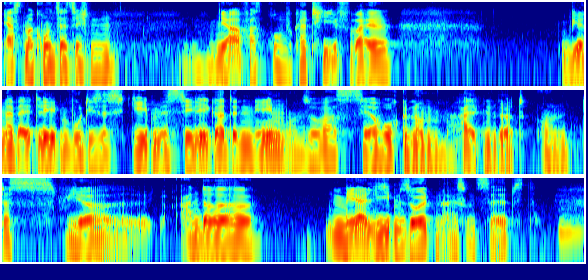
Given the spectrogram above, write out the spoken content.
erstmal grundsätzlich ein, ja, fast provokativ, weil wir in einer Welt leben, wo dieses Geben ist seliger denn Nehmen und sowas sehr hochgenommen halten wird. Und dass wir andere mehr lieben sollten als uns selbst. Mhm.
